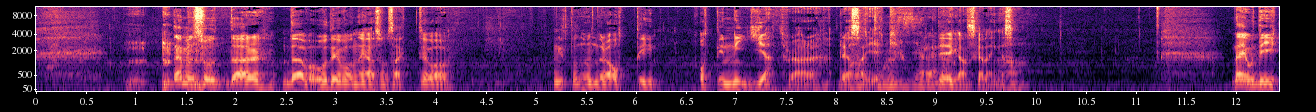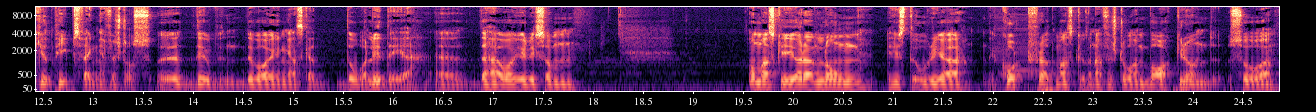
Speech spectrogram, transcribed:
Nej men så där, där och det var när jag som sagt, det var 1989 tror jag resan gick. 89 redan? Det är ganska länge sedan. Nej, och det gick ju åt pipsvängen förstås. Eh, det, det var ju en ganska dålig idé. Eh, det här var ju liksom... Om man ska göra en lång historia kort för att man ska kunna förstå en bakgrund så...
